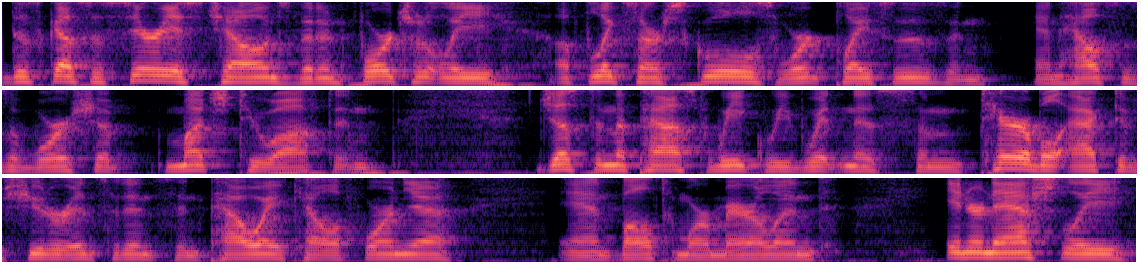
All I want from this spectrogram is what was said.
discuss a serious challenge that unfortunately afflicts our schools, workplaces, and, and houses of worship much too often. Just in the past week, we've witnessed some terrible active shooter incidents in Poway, California, and Baltimore, Maryland. Internationally,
